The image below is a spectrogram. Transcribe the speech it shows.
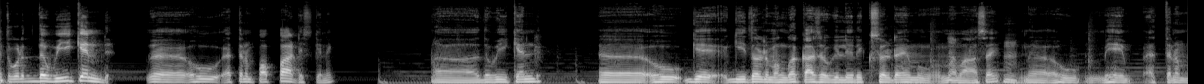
එතකොට ද වීකෙන්ඩ් ඔහු ඇතන පොප්පාටිස් කෙනෙක්. දවීකන්ඩ් ඔහුගේ ගීතොල්ට මංගක් කාසෝගේ ලිරික්සල්ට එම මම ආසයි. ඔහු මෙහ ඇත්තනම්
